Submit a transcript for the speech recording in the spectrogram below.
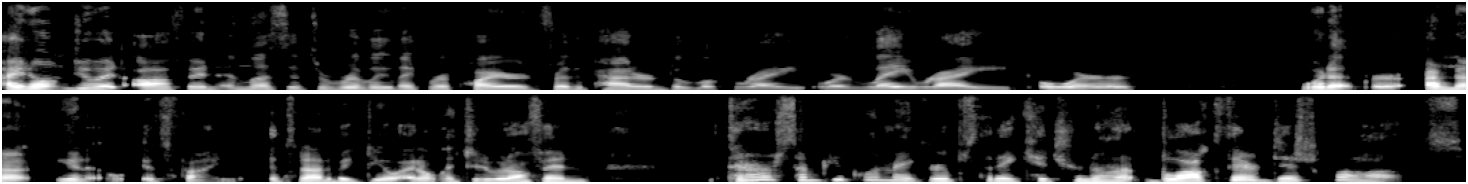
I don't do it often unless it's really like required for the pattern to look right or lay right or whatever. I'm not, you know, it's fine. It's not a big deal. I don't like to do it often. There are some people in my groups that I kid you not block their dishcloths.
